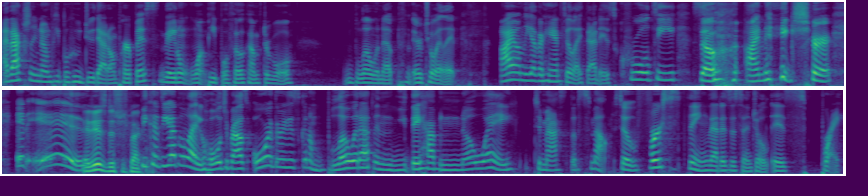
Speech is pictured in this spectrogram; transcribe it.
I've actually known people who do that on purpose. They don't want people to feel comfortable blowing up their toilet. I, on the other hand, feel like that is cruelty. So I make sure it is. it is disrespectful Because you have to like hold your brows, or they're just gonna blow it up, and they have no way to mask the smell. So first thing that is essential is spray,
